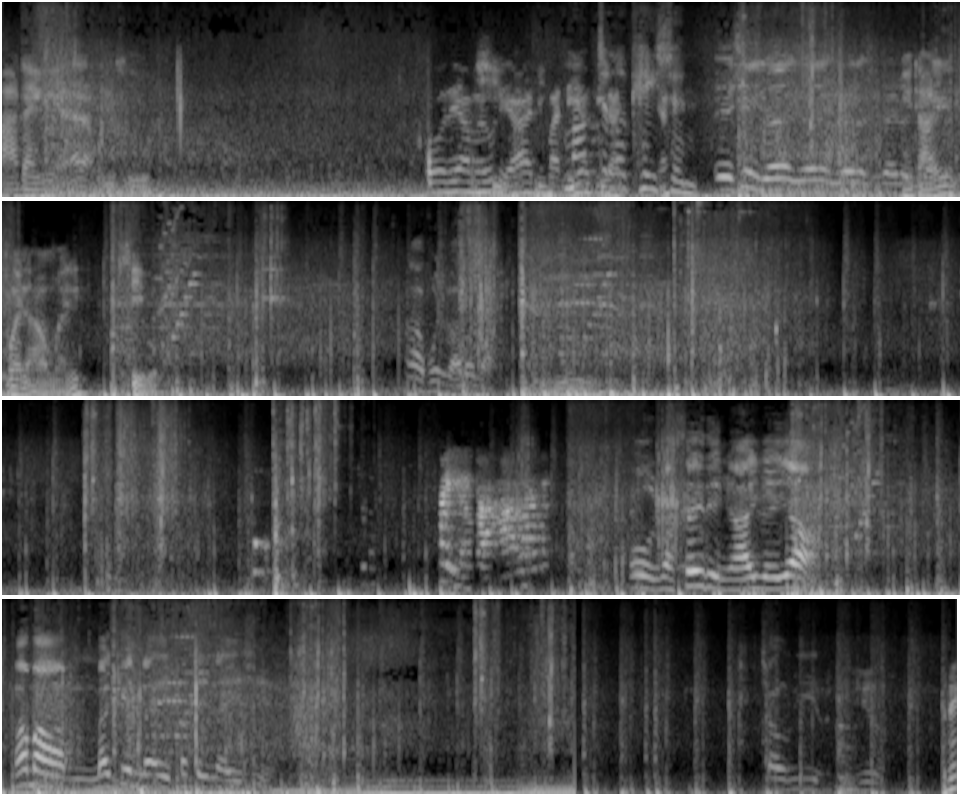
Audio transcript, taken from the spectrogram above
အားတိုင်းကြီးအဲ့ဒါမျိုးဆိုပေါ်ရမလို့လေအာဒီမှာတည်း Marked a location. အေးရှင်းရွယ်ရွယ်ရွယ်ရွယ်ဒီဒါလေးဖွင့်လာအောင်လေစီပေါ့အားဖွင့်ပါတော့ ဟိုဒီမှာစိတ်တွေအများကြီးပဲရ။ဘာမှမက်ကစ်နဲ့အဲ့ဖတ်စိတ်နဲ့ရှိပြိ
